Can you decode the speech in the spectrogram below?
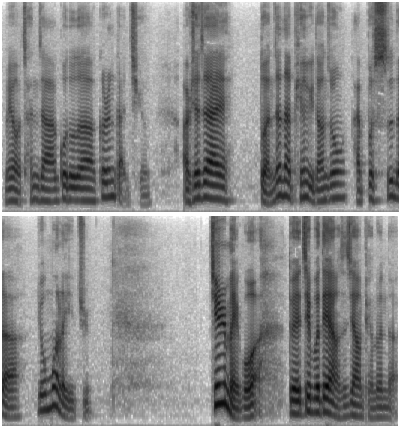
没有掺杂过多的个人感情，而且在。短暂的评语当中，还不失的幽默了一句：“今日美国对这部电影是这样评论的：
